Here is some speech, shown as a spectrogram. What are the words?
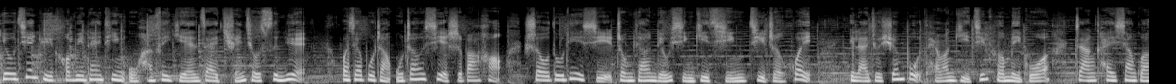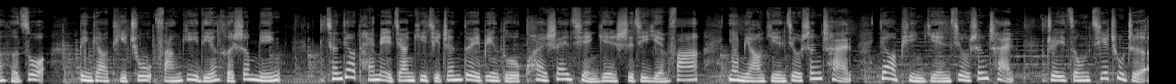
有鉴于 COVID-19 武汉肺炎在全球肆虐。外交部长吴钊燮十八号首度列席中央流行疫情记者会，一来就宣布台湾已经和美国展开相关合作，并要提出防疫联合声明，强调台美将一起针对病毒快筛检验试剂研发、疫苗研究生产、药品研究生产、追踪接触者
